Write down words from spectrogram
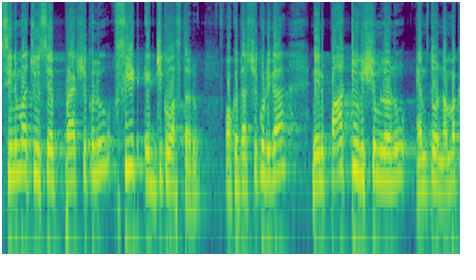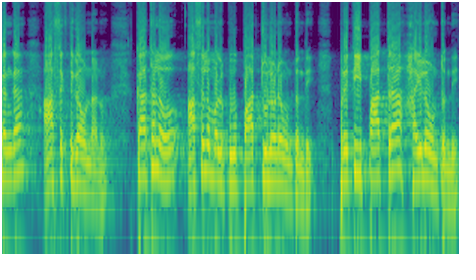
సినిమా చూసే ప్రేక్షకులు సీట్ ఎడ్జ్కి వస్తారు. ఒక దర్శకుడిగా నేను పార్ట్ టూ విషయంలోనూ ఎంతో నమ్మకంగా ఆసక్తిగా ఉన్నాను. కథలో అసలు మలుపు పార్ట్ టూలోనే ఉంటుంది. ప్రతి పాత్ర హైలో ఉంటుంది.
